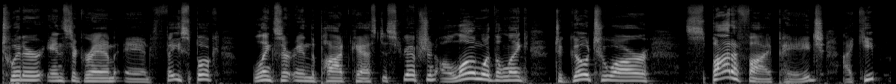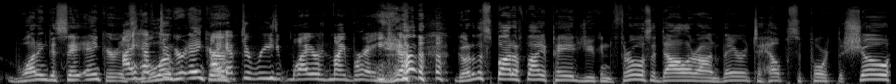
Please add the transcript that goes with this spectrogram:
Twitter, Instagram, and Facebook. Links are in the podcast description, along with the link to go to our Spotify page. I keep wanting to say Anchor. It's no longer to, Anchor. I have to rewire my brain. yeah, go to the Spotify page. You can throw us a dollar on there to help support the show,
